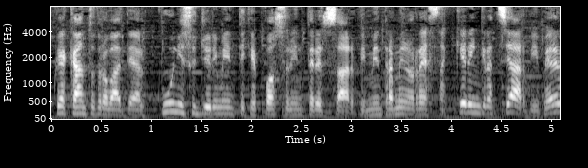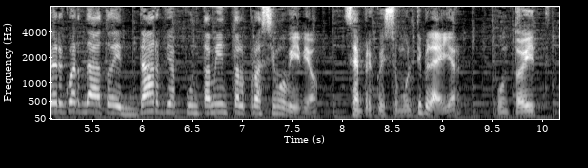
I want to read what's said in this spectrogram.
Qui accanto trovate alcuni suggerimenti che possono interessarvi, mentre a me non resta che ringraziarvi per aver guardato e darvi appuntamento al prossimo video, sempre qui su multiplayer.it.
